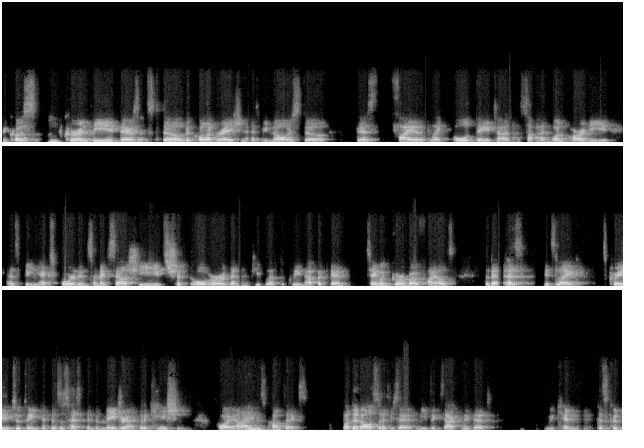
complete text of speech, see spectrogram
because mm. currently there's still the collaboration as we know is still there's file like old data at one party that's being exported in some excel sheets shipped over then people have to clean up again same with gerber files so that has it's like it's crazy to think that this has been the major application for ai mm. in this context but that also as you said means exactly that we can this could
